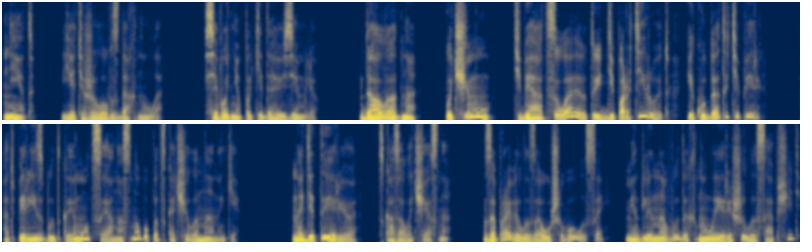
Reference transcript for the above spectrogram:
«Нет», — я тяжело вздохнула. «Сегодня покидаю землю». «Да ладно. Почему? Тебя отсылают и депортируют? И куда ты теперь?» От переизбытка эмоций она снова подскочила на ноги. «На Дитерию», — сказала честно заправила за уши волосы, медленно выдохнула и решила сообщить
